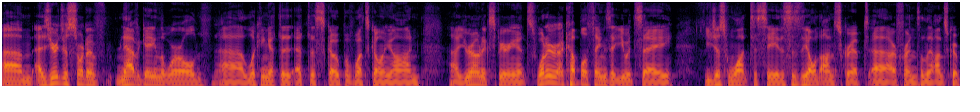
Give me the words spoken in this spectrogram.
Um, as you're just sort of navigating the world, uh, looking at the at the scope of what's going on, uh, your own experience, what are a couple of things that you would say you just want to see? This is the old OnScript, uh, our friends on the OnScript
